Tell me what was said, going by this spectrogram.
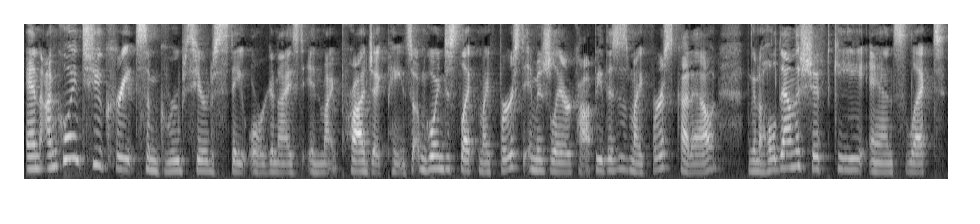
and I'm going to create some groups here to stay organized in my project pane. So I'm going to select my first image layer copy. This is my first cutout. I'm going to hold down the shift key and select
